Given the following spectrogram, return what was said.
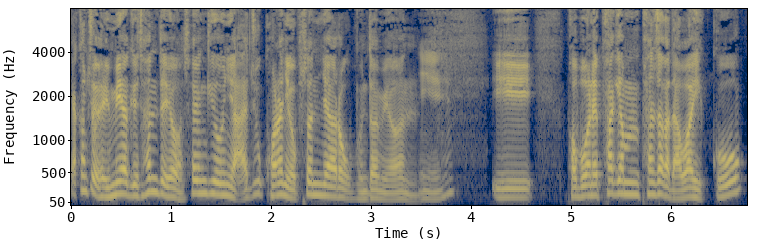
약간 좀 애매하기도 한데요. 서영기 의원이 아주 권한이 없었냐라고 본다면 예. 이 법원에 파견 판사가 나와 있고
